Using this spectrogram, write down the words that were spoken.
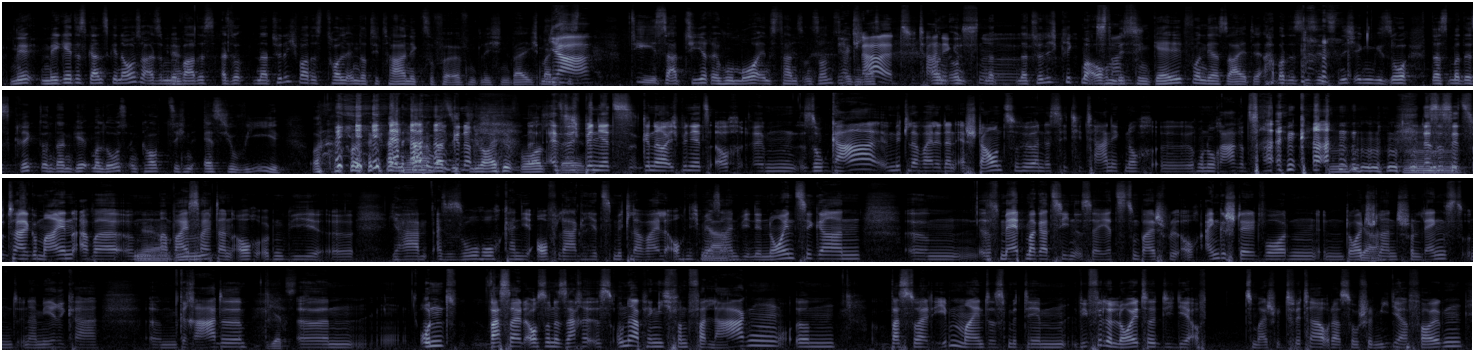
Mir, mir geht es ganz genauso. Also mir Ja. war das, also natürlich war das toll in der Titanic zu veröffentlichen, weil ich meine, Ja. Die Satire, Humorinstanz und sonst Ja, irgendwas. klar, Titanic und, und ist eine na, natürlich kriegt man auch ein bisschen Geld von der Seite, aber das ist jetzt nicht irgendwie so, dass man das kriegt und dann geht man los und kauft sich ein SUV. Keine Ahnung, was sich genau. die Leute vorstellen. Also ich bin jetzt, genau, ich bin jetzt auch ähm, sogar mittlerweile dann erstaunt zu hören, dass die Titanic noch äh, Honorare zahlen kann. das ist jetzt total gemein, aber ähm, Ja. man weiß halt dann auch irgendwie, äh, ja, also so hoch kann die Auflage jetzt mittlerweile auch nicht mehr Ja. sein wie in den 90ern. Ähm, das Mad-Magazin ist ja jetzt zum Beispiel auch eingestellt worden, in Deutschland schon längst und in Amerika ähm, gerade. Jetzt. Ähm, und was halt auch so eine Sache ist, unabhängig von Verlagen, ähm, was du halt eben meintest mit dem, wie viele Leute, die dir auf zum Beispiel Twitter oder Social Media folgen,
